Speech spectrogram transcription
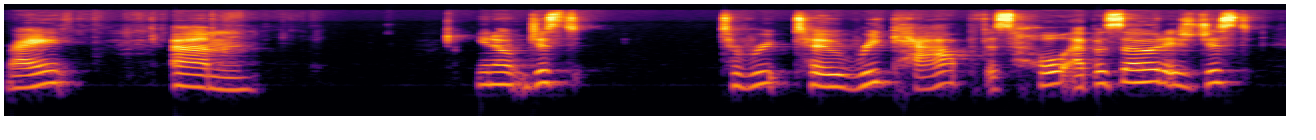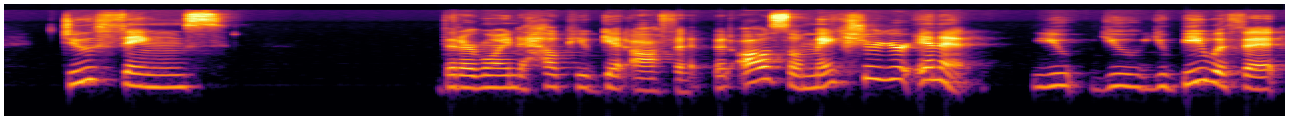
right? Um, you know, just to re- to recap this whole episode is just do things that are going to help you get off it but also make sure you're in it you you you be with it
